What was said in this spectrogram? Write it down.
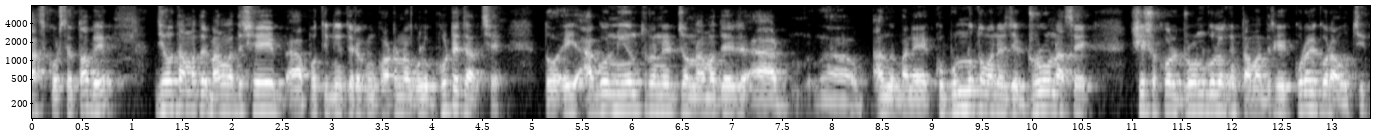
কাজ করছে। তবে যেহেতু আমাদের বাংলাদেশে প্রতিনিয়ত এরকম ঘটনাগুলো ঘটে যাচ্ছে, তো এই আগুন নিয়ন্ত্রণের জন্য আমাদের মানে খুব উন্নত মানের যে ড্রোন আছে, সে সকল ড্রোনগুলো কিন্তু আমাদেরকে ক্রয় করা উচিত।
